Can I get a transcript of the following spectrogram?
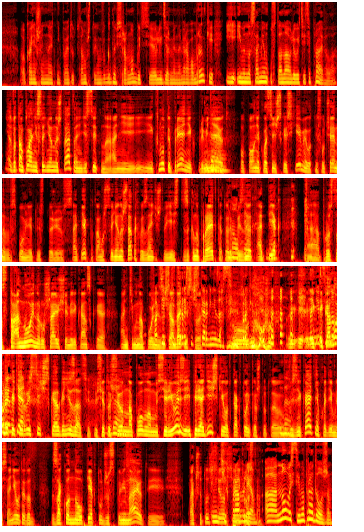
конечно, они на это не пойдут, потому что им выгодно все равно быть э, лидерами на мировом рынке и именно самим устанавливать эти правила. Нет, в этом плане Соединенные Штаты, они действительно, они и кнут, и пряник применяют да. По вполне классической схеме. Вот не случайно вы вспомнили эту историю с ОПЕК, потому что в Соединенных Штатах вы знаете, что есть законопроект, который на признает ОПЕК, ОПЕК да. просто страной, нарушающей американское антимонопольное Фактически законодательство. террористическая организация. Ну, ну, э, э, экономика террористической организации. То есть это да. все на полном серьезе. И периодически, вот как только что-то да. возникает необходимость, они вот этот закон ноупек тут же вспоминают. И... Так что тут Никаких все, проблем. Все а, новости мы продолжим.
